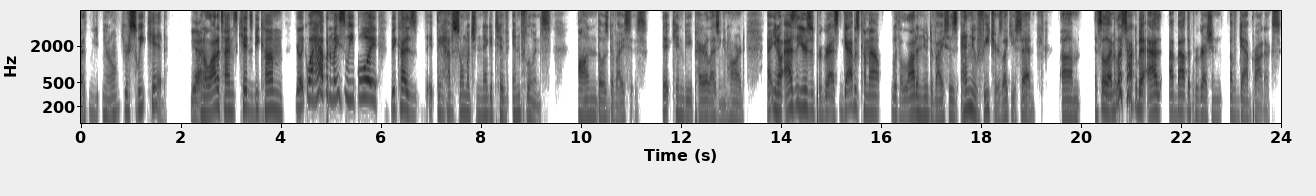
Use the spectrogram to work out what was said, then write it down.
uh, you know your sweet kid. Yeah. And a lot of times kids become you're like what happened to my sweet boy? Because it, they have so much negative influence on those devices. It can be paralyzing and hard. Uh, you know, as the years have progressed, Gabb has come out with a lot of new devices and new features, like you said. Um, and so, I mean, let's talk a bit as about the progression of Gabb products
